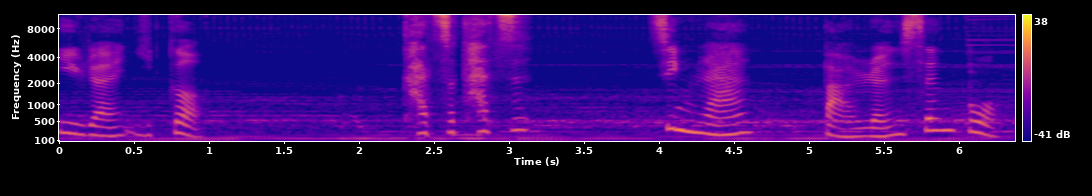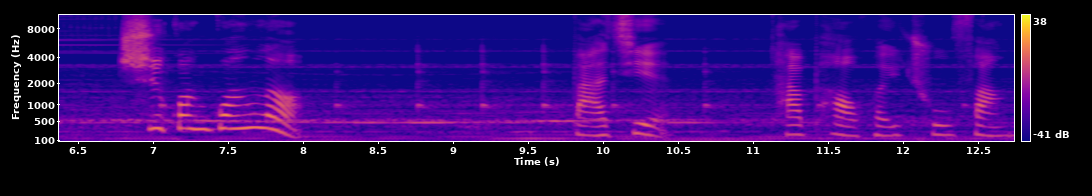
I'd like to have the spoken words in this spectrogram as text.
一人一个，咔吱咔吱，竟然把人参果吃光光了。八戒他跑回厨房，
